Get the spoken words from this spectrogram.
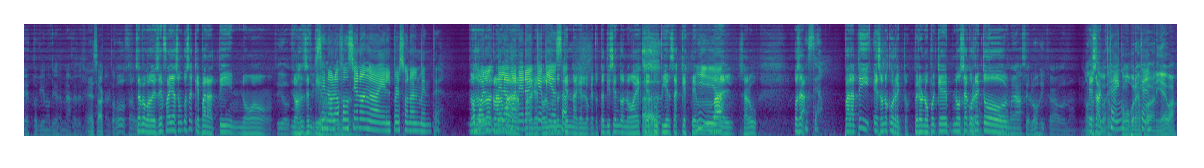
Esto, aquí no tiene, me hace sentido. Exacto. cosa, O sea, pero cuando dices fallas son cosas que para ti no, Sí, no sí, hacen sí, sentido. Si no le funcionan a él personalmente. No, Como el- de la para, manera para en que, que todo el mundo piensa. entienda que lo que tú estás diciendo no es que tú piensas que esté Yeah. mal. Salud. O sea, Hostia. Para ti, eso no es correcto. Pero no porque no sea No- correcto. No me hace lógica o no. Hace Exacto. Como por ejemplo ok. Adán y Eva.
